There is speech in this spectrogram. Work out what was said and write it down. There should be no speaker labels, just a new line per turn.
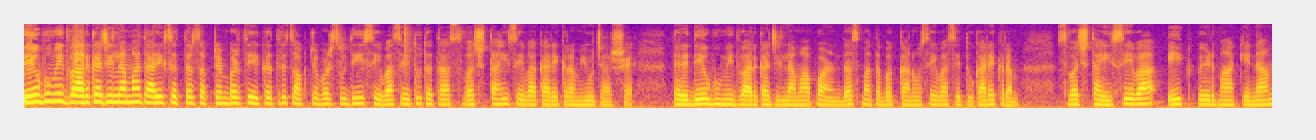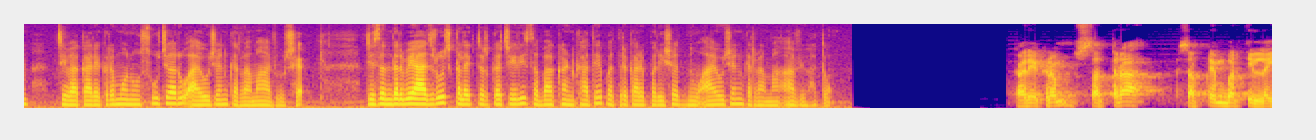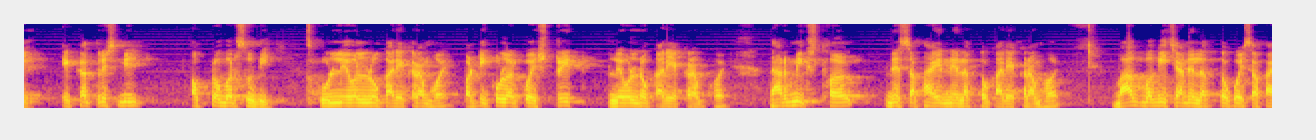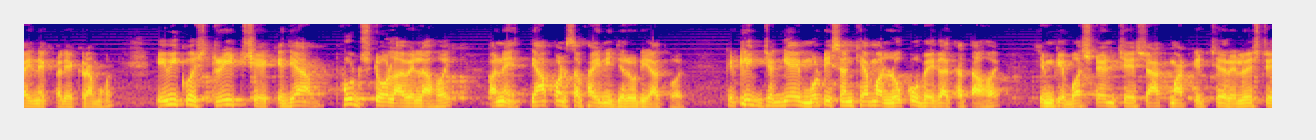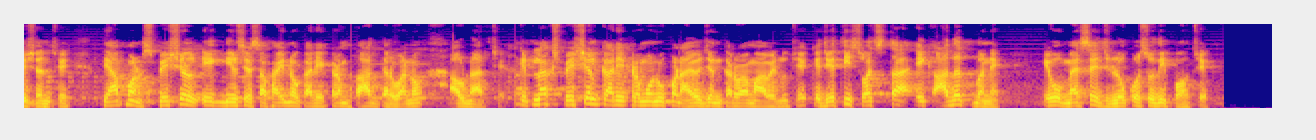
દેવભૂમિ દ્વારકા જિલ્લામાં તારીખ સત્તર સપ્ટેમ્બરથી એકત્રીસ ઓક્ટોબર સુધી સેવા સેતુ તથા સ્વચ્છતા હી સેવા કાર્યક્રમ યોજાશે. ત્યારે દેવભૂમિ દ્વારકા જિલ્લામાં પણ દસમા તબક્કાનો સેવા સેતુ કાર્યક્રમ, સ્વચ્છતા હી સેવા, એક પેડમાં કે નામ જેવા કાર્યક્રમોનું સુચારુ આયોજન કરવામાં આવ્યું છે. જે સંદર્ભે આજરોજ કલેક્ટર કચેરી સભાખંડ ખાતે પત્રકાર પરિષદનું આયોજન કરવામાં આવ્યું હતું.
કાર્યક્રમ સત્તર સપ્ટેમ્બરથી લઈ એકત્રીસમી ઓક્ટોબર સુધી સ્કૂલ લેવલનો કાર્યક્રમ હોય પર્ટિક્યુલર કોઈ સ્ટ્રીટ લેવલનો કાર્યક્રમ હોય, ધાર્મિક સ્થળને સફાઈને લગતો કાર્યક્રમ હોય, બાગ બગીચાને લગતો કોઈ સફાઈને કાર્યક્રમ હોય, એવી કોઈ સ્ટ્રીટ છે કે જ્યાં ફૂડ સ્ટોલ આવેલા હોય અને ત્યાં પણ સફાઈની જરૂરિયાત હોય. કેટલીક જગ્યાએ મોટી સંખ્યામાં લોકો ભેગા થતા હોય જેમ કે બસ સ્ટેન્ડ છે, શાક માર્કેટ છે, રેલવે સ્ટેશન છે, ત્યાં પણ સ્પેશિયલ એક દિવસે સફાઈનો કાર્યક્રમ હાથ ધરવાનો આવનાર છે. કેટલાક સ્પેશિયલ કાર્યક્રમોનું પણ આયોજન કરવામાં આવેલું છે કે જેથી સ્વચ્છતા એક આદત બને એવો મેસેજ લોકો સુધી પહોંચે.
